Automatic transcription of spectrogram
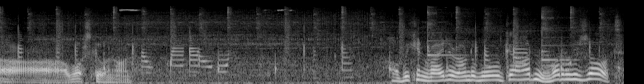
Oh, what's going on? Oh, we can ride around a walled garden. What a result.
